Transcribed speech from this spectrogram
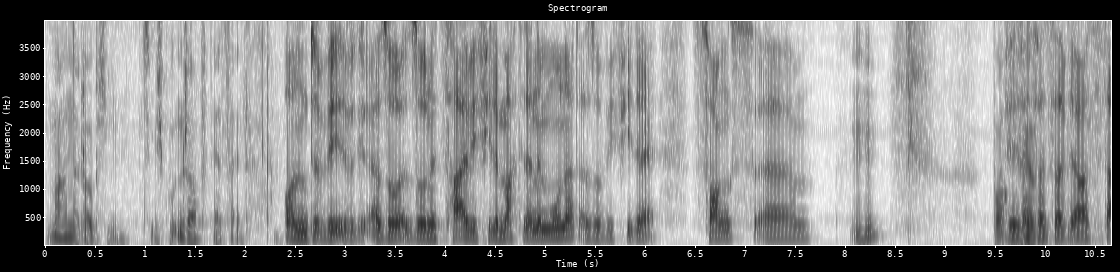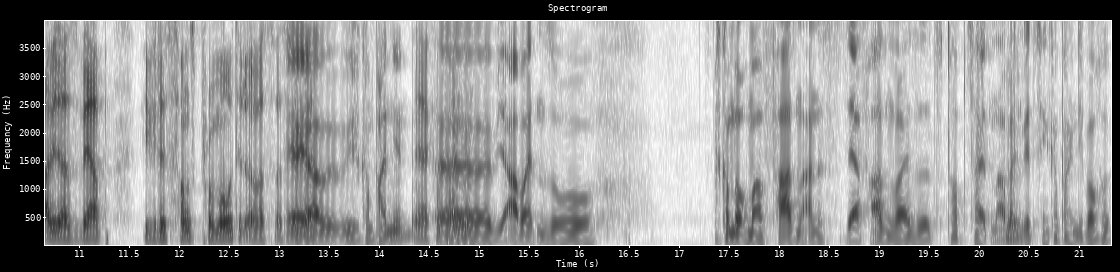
machen da, glaube ich, einen ziemlich guten Job derzeit. Und wie, also so eine Zahl, wie viele macht ihr dann im Monat? Also wie viele Songs, ähm, Mhm. Boah, wie, was, was, was ist da wieder das Verb? Wie viele Songs promoted oder was? was ja, ja, wie viele Kampagnen? Ja, Kampagnen. Äh, wir arbeiten so, es kommt auch immer auf Phasen an, es ist sehr phasenweise. Zu Top-Zeiten arbeiten wir zehn Kampagnen die Woche.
